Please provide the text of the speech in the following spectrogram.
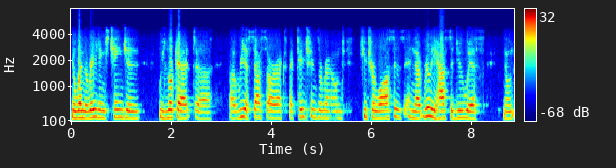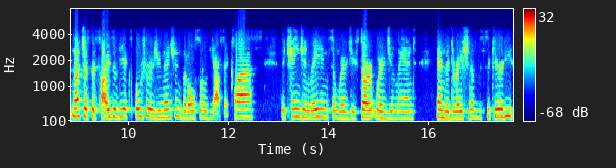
you know, when the ratings changes, we look at, uh, uh, reassess our expectations around future losses, and that really has to do with you know not just the size of the exposure, as you mentioned, but also the asset class, the change in ratings. So where did you start, where did you land, and the duration of the security.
